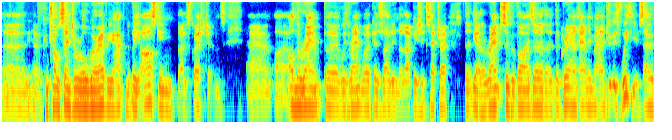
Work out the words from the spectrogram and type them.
uh, you know, control center or wherever you happen to be asking those questions uh, on the ramp uh, with ramp workers loading the luggage etc that you know the ramp supervisor the, the ground handling manager is with you so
